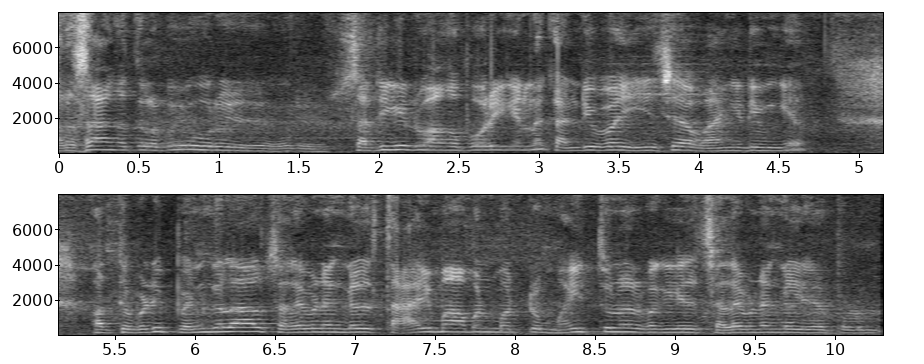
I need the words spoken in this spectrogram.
அரசாங்கத்தில் போய் ஒரு ஒரு சர்டிஃபிகேட் வாங்க போகிறீங்கன்னா கண்டிப்பாக ஈஸியாக வாங்கிடுவீங்க. மற்றபடி பெண்களால் செலவினங்கள் தாய்மாமன் மற்றும் மைத்துனர் வகையில் செலவினங்கள் ஏற்படும்.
